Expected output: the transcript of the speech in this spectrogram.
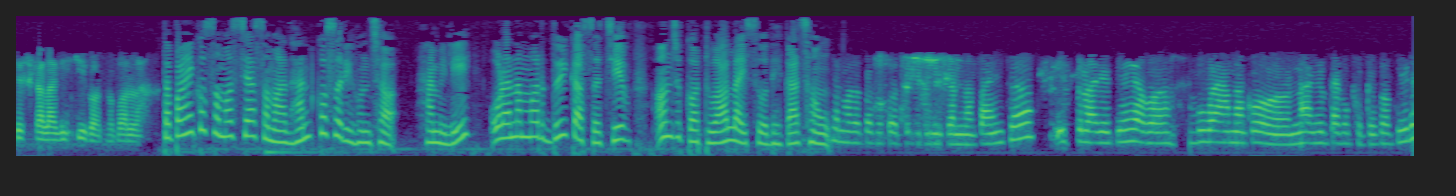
त्यसका लागि के गर्नु पर्ला तपाईँको समस्या समाधान कसरी हुन्छ? हामीले वडा नम्बर दुईका सचिव अन्जु कटुवाललाई सोधेका छौं। पाइन्छ। यसको लागि चाहिँ अब बुबा आमाको नागरिकताको फोटोकपी र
